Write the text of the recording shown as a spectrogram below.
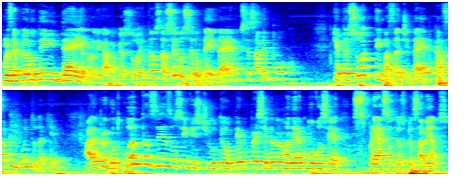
Por exemplo, eu não tenho ideia para ligar para a pessoa. Então, se você não tem ideia, é porque você sabe pouco. Porque a pessoa que tem bastante ideia é porque ela sabe muito daquilo. Aí eu pergunto, quantas vezes você investiu o teu tempo percebendo a maneira como você expressa os teus pensamentos?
